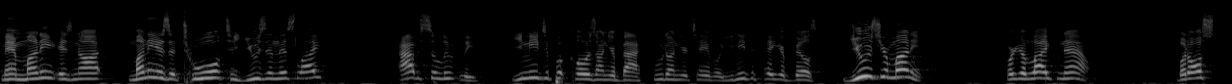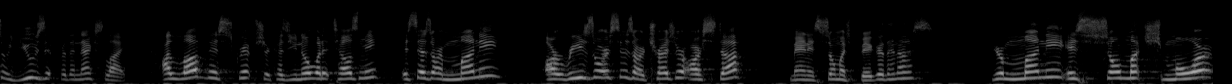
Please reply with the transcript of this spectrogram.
Man, money is not money is a tool to use in this life. Absolutely. You need to put clothes on your back, food on your table. You need to pay your bills. Use your money for your life now but also use it for the next life. I love this scripture because you know what it tells me? It says our money, our resources, our treasure, our stuff, man, is so much bigger than us. Your money is so much more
